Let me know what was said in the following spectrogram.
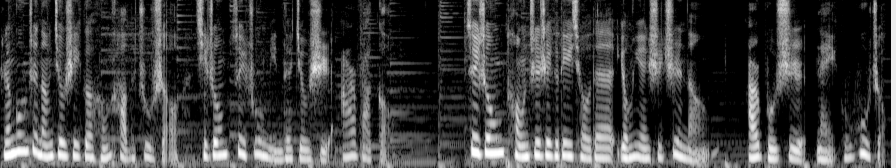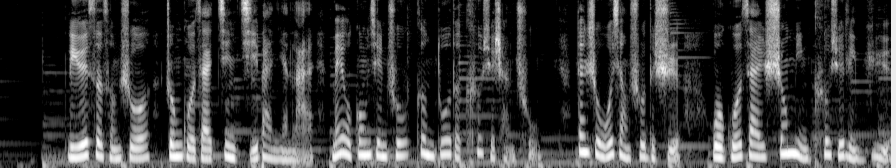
人工智能就是一个很好的助手，其中最著名的就是阿尔法狗。最终统治这个地球的永远是智能，而不是哪个物种。李约瑟曾说，中国在近几百年来没有贡献出更多的科学产出，但是我想说的是，我国在生命科学领域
